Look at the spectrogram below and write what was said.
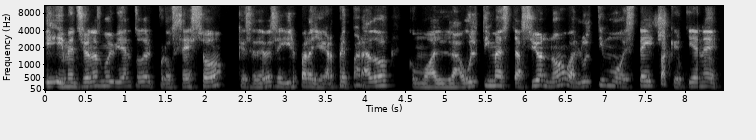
Y, mencionas muy bien todo el proceso que se debe seguir para llegar preparado como a la última estación, ¿no? O al último stage que tiene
